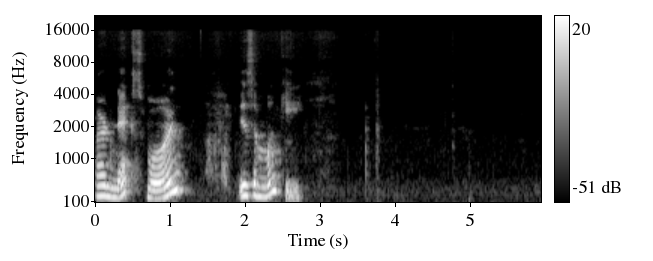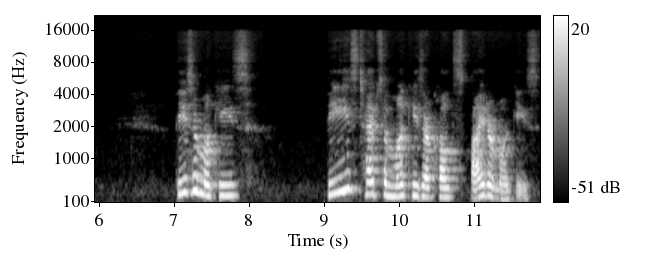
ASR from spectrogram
Our next one is a monkey. These are monkeys. These types of monkeys are called spider monkeys.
